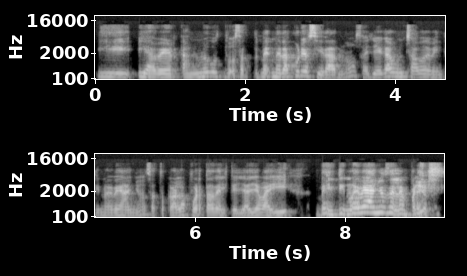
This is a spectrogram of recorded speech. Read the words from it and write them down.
Y, y, a ver, a mí me gusta, o sea, me, me, da curiosidad, ¿no? O sea, llega un chavo de 29 años a tocar la puerta del que ya lleva ahí 29 años en la empresa. Yes.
